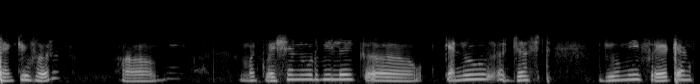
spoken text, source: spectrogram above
thank you, sir. Uh, my question would be like, uh, can you just give me freight and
